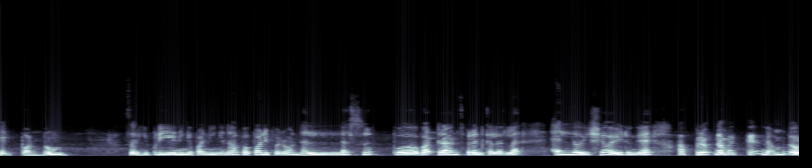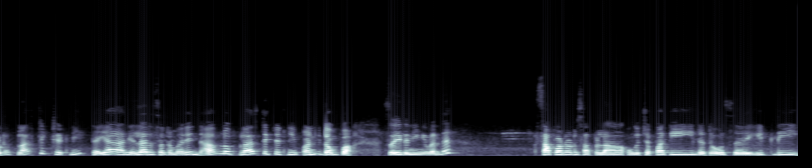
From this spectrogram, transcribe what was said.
ஹெல்ப் பண்ணும். ஸோ இப்படியே நீங்கள் பண்ணிங்கன்னா பப்பாளி பழம் நல்ல சூப்பர்வாக டிரான்ஸ்பரண்ட் கலரில் எல்லோ இஷ்யூ ஆகிடுங்க அப்புறம் நமக்கு நம்மளோட பிளாஸ்டிக் சட்னி தயார். எல்லோரும் சொல்கிற மாதிரி நாமளும் பிளாஸ்டிக் சட்னி பண்ணிட்டோம்ப்பா. ஸோ இதை நீங்கள் வந்து சாப்பாடோடு சாப்பிட்லாம். உங்கள் சப்பாத்தி இல்லை தோசை இட்லி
